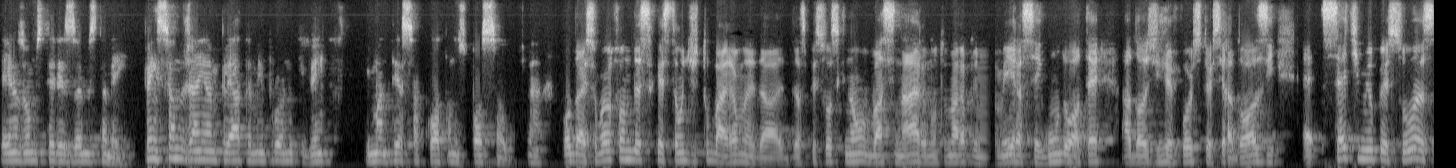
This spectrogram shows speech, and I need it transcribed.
e aí nós vamos ter exames também. Pensando já em ampliar também para o ano que vem e manter essa cota nos postos de saúde. Ah, ô, Darcy, agora falando dessa questão de tubarão, né, da, das pessoas que não vacinaram, não tomaram a primeira, a segunda ou até a dose de reforço, terceira dose, é, 7 mil pessoas,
